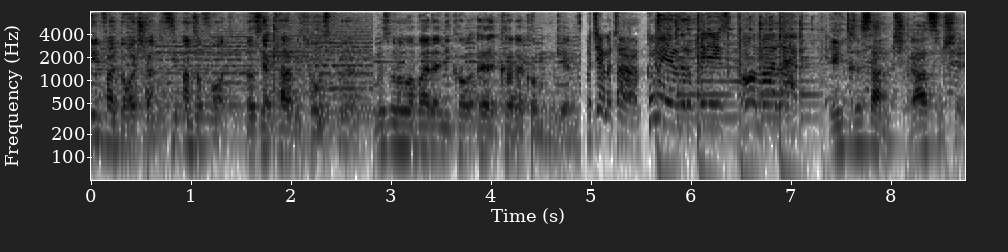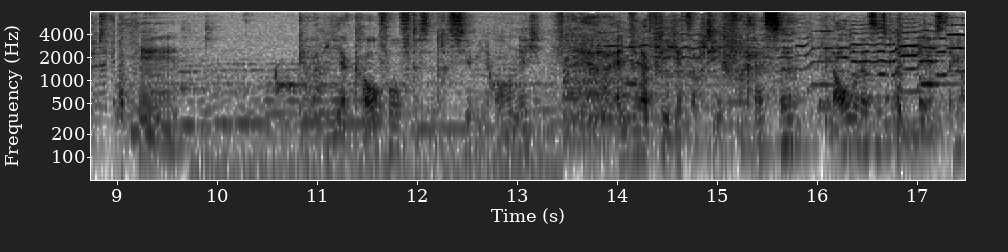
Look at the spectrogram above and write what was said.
Auf jeden Fall Deutschland, das sieht man sofort. Das ist ja klar wie Kloßbrühe. Müssen wir nochmal weiter in die Ko äh, Katakomben gehen. Interessant, Straßenschild. Hm. Galeria Kaufhof, das interessiert mich auch nicht. Ja, entweder fliege ich jetzt auf die Fresse. Ich glaube, dass es Berlin ist, Digga.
